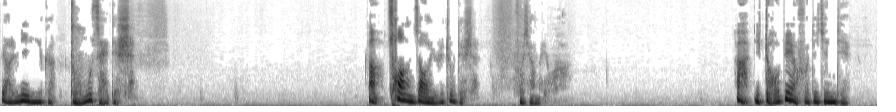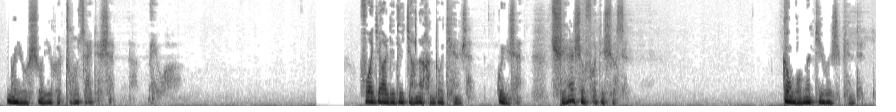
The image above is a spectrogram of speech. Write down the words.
要立一个主宰的神，啊，创造宇宙的神，佛教没有。啊！你找遍佛的经典，没有说一个主宰的神呢？没有啊。佛教里头讲了很多天神、鬼神，全是佛的学生，跟我们地位是平等的。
